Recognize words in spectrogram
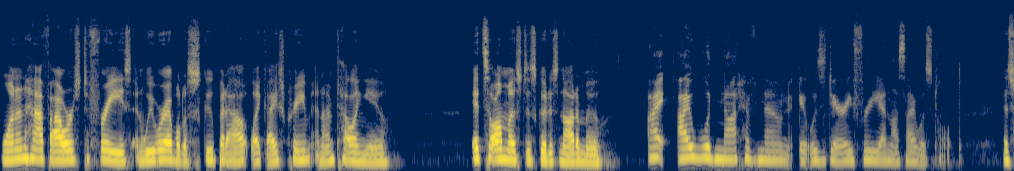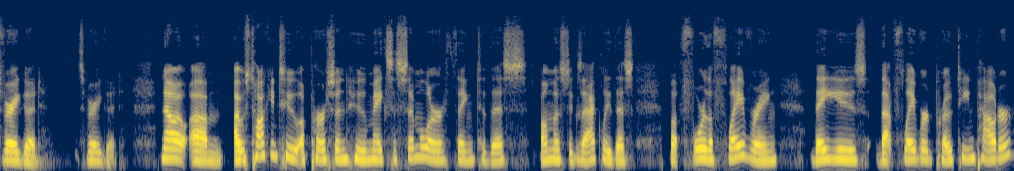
one and a half hours to freeze, and we were able to scoop it out like ice cream. And I'm telling you, it's almost as good as NadaMoo. I I would not have known it was dairy free unless I was told. It's very good. It's very good. Now, um, I was talking to a person who makes a similar thing to this, almost exactly this, but for the flavoring, they use that flavored protein powder.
